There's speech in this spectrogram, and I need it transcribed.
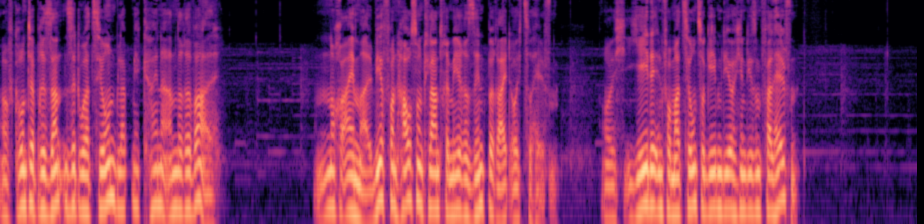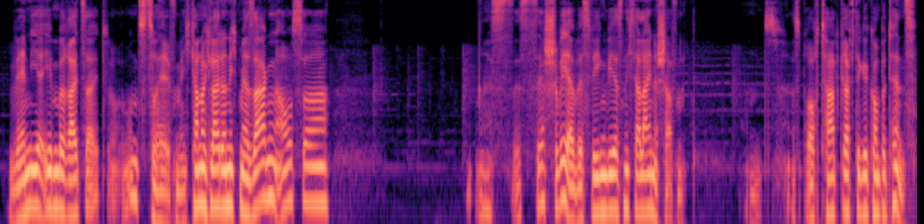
aufgrund der brisanten Situation bleibt mir keine andere Wahl. Noch einmal, wir von Haus und Clan Tremere sind bereit, euch zu helfen euch jede Information zu geben, die euch in diesem Fall helfen. Wenn ihr eben bereit seid, uns zu helfen. Ich kann euch leider nicht mehr sagen, außer es ist sehr schwer, weswegen wir es nicht alleine schaffen. Und es braucht tatkräftige Kompetenz.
